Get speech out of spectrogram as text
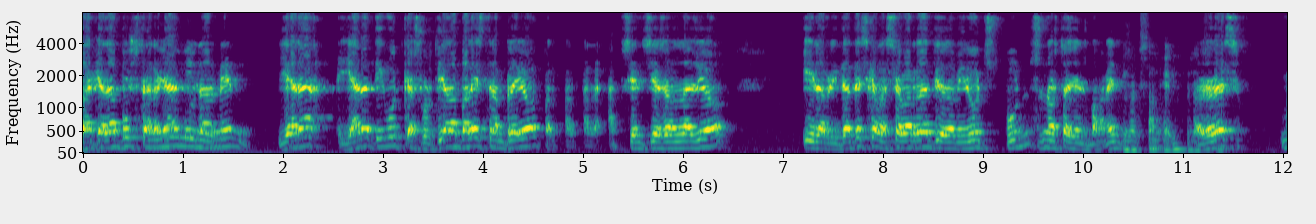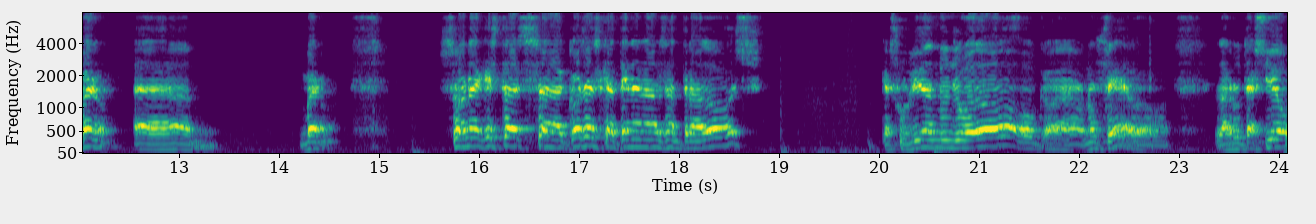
va quedar postergat totalment i ara, i ara ha tingut que sortir a la palestra en playoff per, per, per absències en lesió i la veritat és que la seva ràtio de minuts punts no està gens malament. És excel·lent. És excel·lent. Aleshores, bueno, eh, bueno, són aquestes eh, coses que tenen els entrenadors que s'obliden d'un jugador o que, no ho sé, o la rotació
